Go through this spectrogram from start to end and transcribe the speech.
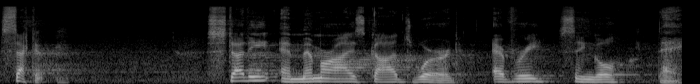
Second, study and memorize God's word every single day.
